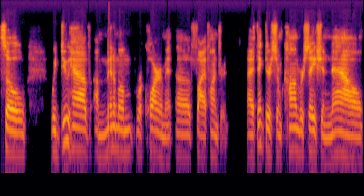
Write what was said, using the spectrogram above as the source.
So we do have a minimum requirement of 500. I think there's some conversation now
